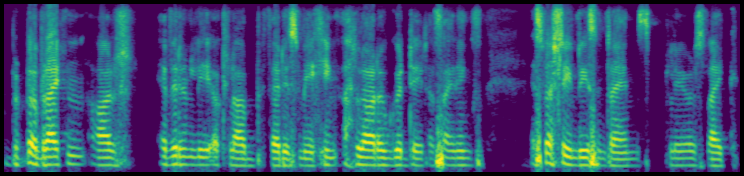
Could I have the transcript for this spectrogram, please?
Br- Br- Brighton are evidently a club that is making a lot of good data signings, especially in recent times. Players like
